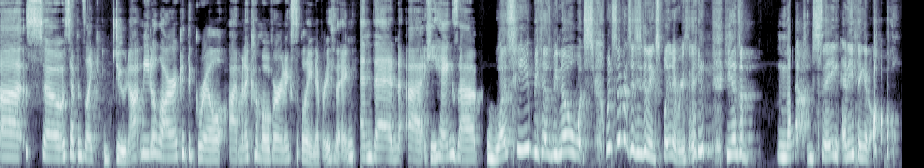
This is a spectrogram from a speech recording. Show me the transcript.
Uh, so Stefan's like, do not meet Alaric at the grill. I'm going to come over and explain everything. And then uh, he hangs up. Was he? Because we know what's when Stefan says he's going to explain everything, he ends up not saying anything at all.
